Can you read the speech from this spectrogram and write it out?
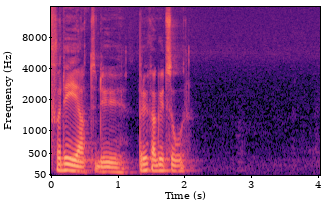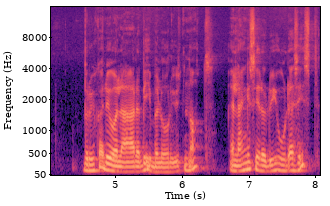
fordi at du bruker Guds ord? Bruker du å lære bibelord utenat? Er det lenge siden du gjorde det sist?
